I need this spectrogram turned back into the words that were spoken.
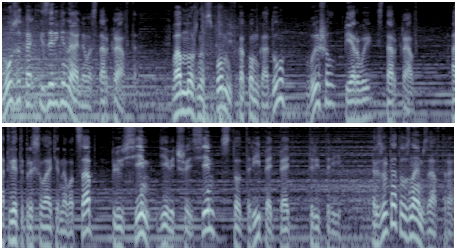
Музыка из оригинального StarCraft. Вам нужно вспомнить, в каком году вышел первый StarCraft. Ответы присылайте на WhatsApp плюс 7 967 103 5533. Результаты узнаем завтра.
